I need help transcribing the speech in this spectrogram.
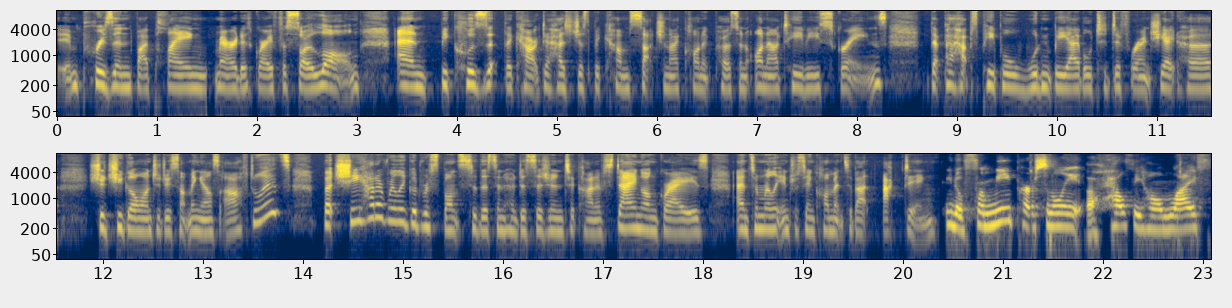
imprisoned by playing Meredith Grey for so long. And because the character has just become such an iconic person on our TV screens, that perhaps people wouldn't be able to differentiate her should she go on to do something else afterwards. But she had a really good response to this in her decision to kind of staying on Grey's and some really interesting comments about acting. you know, for me personally, a healthy home life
